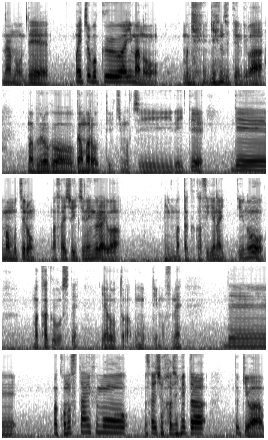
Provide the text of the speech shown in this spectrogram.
なので、まあ、一応僕は今の、まあ、現時点では、まあ、ブログを頑張ろうっていう気持ちでいてで、まあ、もちろん、まあ、最初1年ぐらいは、うん、全く稼げないっていうのを、まあ、覚悟してやろうとは思っていますね。で、まあ、このスタイフも最初始めた時は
